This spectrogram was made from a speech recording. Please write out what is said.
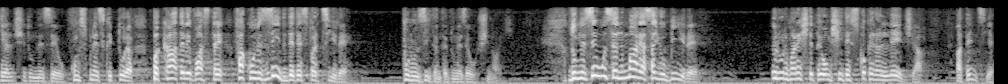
el și Dumnezeu. Cum spune în Scriptură, păcatele voastre fac un zid de despărțire. Pun un zid între Dumnezeu și noi. Dumnezeu însă în marea sa iubire îl urmărește pe om și îi descoperă legea. Atenție!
